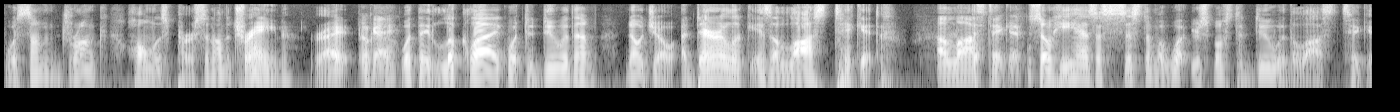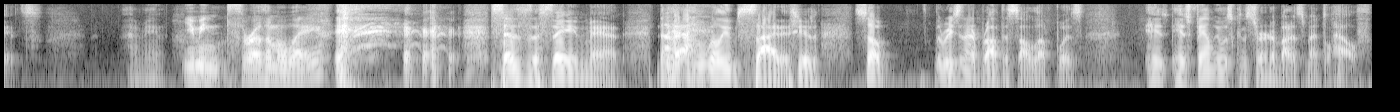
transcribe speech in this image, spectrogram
was some drunk homeless person on the train, right? Okay. What they look like, what to do with them. No, Joe. A derelict is a lost ticket. A lost ticket. So he has a system of what you're supposed to do with the lost tickets. I mean, You mean throw them away? says the sane man, not Yeah. if William Sidis. He was- So the reason I brought this all up was his his family was concerned about his mental health.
